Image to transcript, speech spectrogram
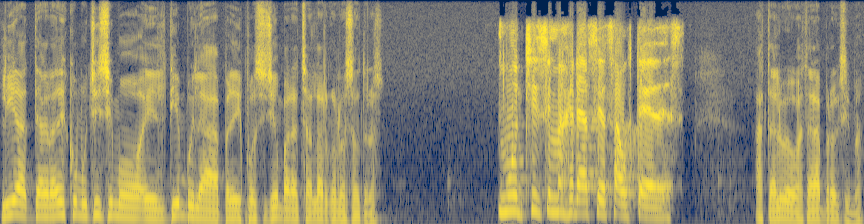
Lía, te agradezco muchísimo el tiempo y la predisposición para charlar con nosotros. Muchísimas gracias a ustedes. Hasta luego, hasta la próxima.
